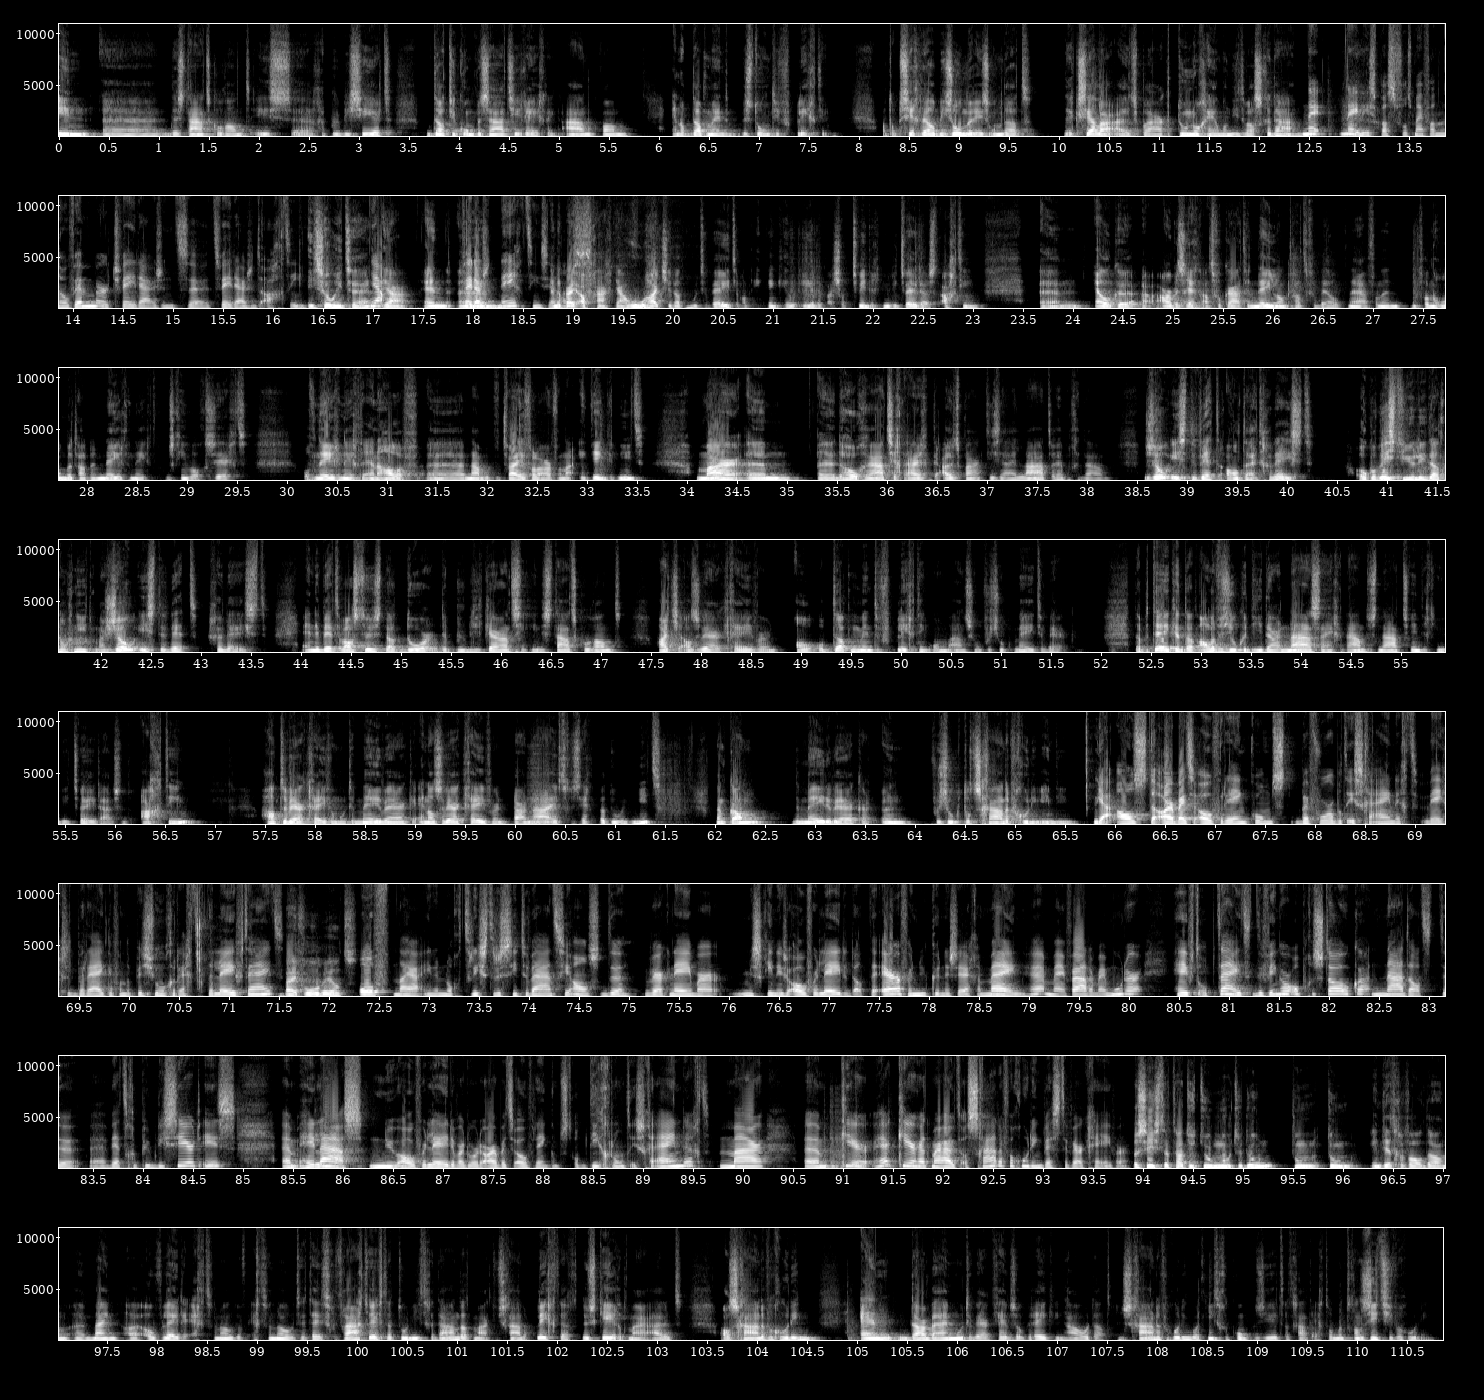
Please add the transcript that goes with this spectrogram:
in uh, de staatscourant is uh, gepubliceerd, dat die compensatieregeling aankwam. En op dat moment bestond die verplichting. Wat op zich wel bijzonder is, omdat de Xella-uitspraak toen nog helemaal niet was gedaan. Nee, nee die is pas volgens mij van november 2000, uh, 2018. Iets zoiets, hè? Ja, ja. En, 2019 zelfs. En dan kan je afvragen, ja, hoe had je dat moeten weten? Want ik denk heel eerlijk, als je op 20 juli 2018 um, elke arbeidsrechtadvocaat in Nederland had gebeld. Nou ja, van, een, van de 100 hadden 99 misschien wel gezegd, of 99,5, uh, namelijk de twijfelaar van, nou, ik denk het niet. Maar um, uh, de Hoge Raad zegt eigenlijk de uitspraak die zij later hebben gedaan, zo is de wet altijd geweest. Ook al wisten jullie dat nog niet, maar zo is de wet geweest. En de wet was dus dat door de publicatie in de staatscourant had je als werkgever al op dat moment de verplichting om aan zo'n verzoek mee te werken. Dat betekent dat alle verzoeken die daarna zijn gedaan, dus na 20 juli 2018, had de werkgever moeten meewerken. En als de werkgever daarna heeft gezegd dat doe ik niet, dan kan de medewerker een verzoek tot schadevergoeding indienen. Ja, als de arbeidsovereenkomst bijvoorbeeld is geëindigd wegens het bereiken van de pensioengerechtigde leeftijd. Bijvoorbeeld. Of nou ja, in een nog triestere situatie als de werknemer misschien is overleden, dat de erven nu kunnen zeggen: Mijn, hè, mijn vader, mijn moeder heeft op tijd de vinger opgestoken nadat de uh, wet gepubliceerd is. Um, helaas nu overleden, waardoor de arbeidsovereenkomst op die grond is geëindigd. Maar Um, keer, keer het maar uit als schadevergoeding, beste werkgever. Precies, dat had u toen moeten doen. Toen, toen in dit geval dan uh, mijn uh, overleden echtgenoot of echtgenoot het heeft gevraagd. U heeft dat toen niet gedaan, dat maakt u schadeplichtig. Dus keer het maar uit als schadevergoeding. En daarbij moeten werkgevers ook rekening houden dat een schadevergoeding wordt niet gecompenseerd. Het gaat echt om een transitievergoeding.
